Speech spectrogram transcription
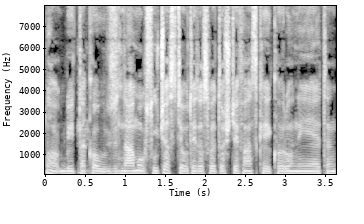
No, by takou známou súčasťou tejto svetoštefanskej koruny je ten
